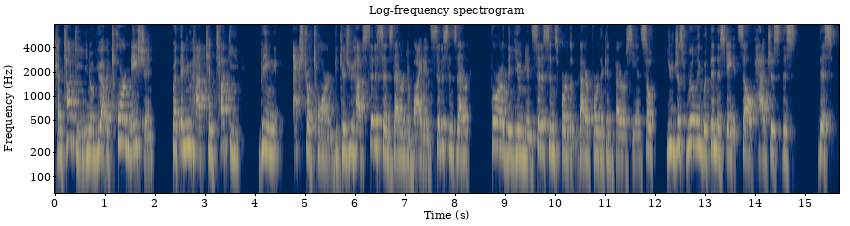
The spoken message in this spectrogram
Kentucky, you know, you have a torn nation, but then you have Kentucky being extra torn because you have citizens that are divided, citizens that are for the Union, citizens for the, that are for the Confederacy. And so you just really within the state itself had just this this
